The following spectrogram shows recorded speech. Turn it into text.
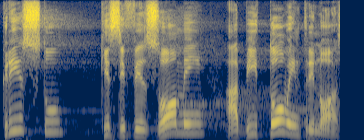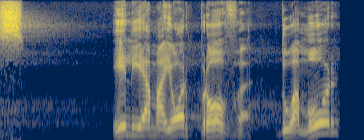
Cristo, que se fez homem, habitou entre nós. Ele é a maior prova do amor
